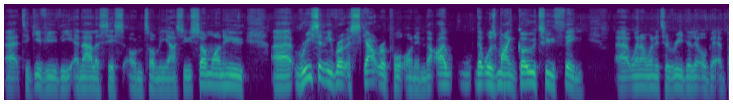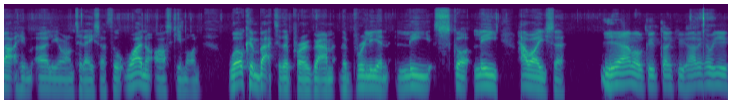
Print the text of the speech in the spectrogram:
Uh, to give you the analysis on Tomiyasu, someone who uh, recently wrote a scout report on him that I that was my go-to thing uh, when I wanted to read a little bit about him earlier on today. So I thought, why not ask him on? Welcome back to the program, the brilliant Lee Scott. Lee, how are you, sir? Yeah, I'm all good. Thank you, Harry. How are you?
